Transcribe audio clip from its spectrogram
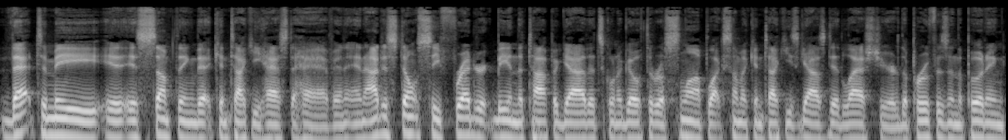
that to me is, something that Kentucky has to have. And and I just don't see Frederick being the type of guy that's going to go through a slump like some of Kentucky's guys did last year. The proof is in the pudding.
